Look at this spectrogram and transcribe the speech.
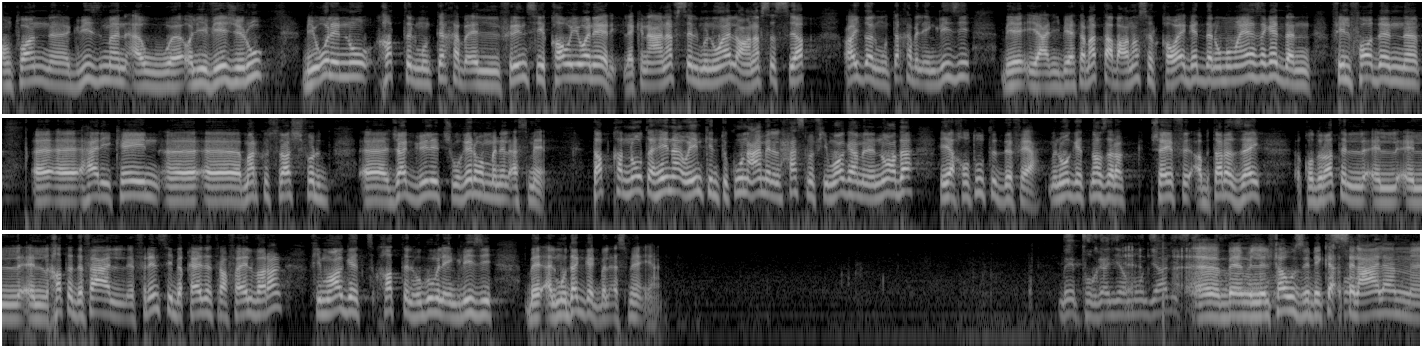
أنطوان جريزمان أو اوليفيه جيرو. بيقول إنه خط المنتخب الفرنسي قوي وناري لكن على نفس المنوال وعلى نفس السياق أيضا المنتخب الإنجليزي بي يعني بيتمتع بعناصر قوية جدا ومميزة جدا. فيل فودن آه، آه، هاري كين آه، ماركوس راشفورد جاك جريليتش وغيرهم من الأسماء. تبقى النقطة هنا ويمكن تكون عامل الحسم في مواجهة من النوع ده هي خطوط الدفاع. من وجهة نظرك شايف أو بترى إزاي قدرات ال- ال- ال- الخط الدفاع الفرنسي بقيادة رافائيل فاران في مواجهة خط الهجوم الإنجليزي المدجج بالأسماء يعني؟ للفوز بكأس العالم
